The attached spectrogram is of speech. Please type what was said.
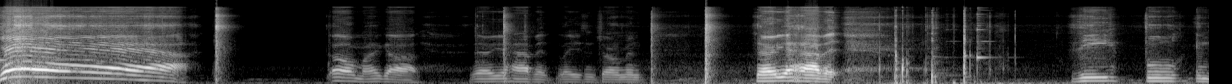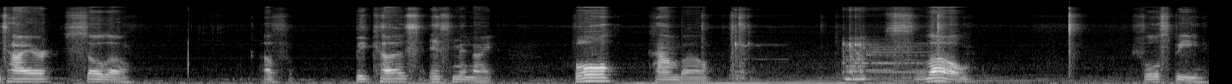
Yeah! Oh my god. There you have it, ladies and gentlemen. There you have it. The full entire solo of Because It's Midnite. Full combo. Slow. Full speed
